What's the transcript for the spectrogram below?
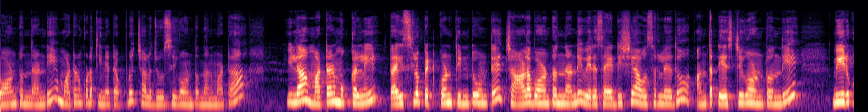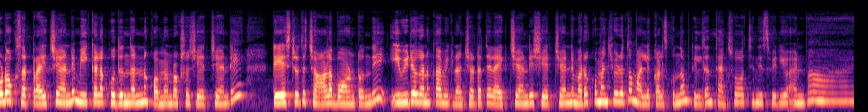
బాగుంటుందండి. మటన్ కూడా తినేటప్పుడు చాలా జ్యూసీగా ఉంటుందన్నమాట. ఇలా మటన్ ముక్కల్ని రైస్లో పెట్టుకొని తింటూ ఉంటే చాలా బాగుంటుందండి. వేరే సైడ్ డిషే అవసరం లేదు. అంత టేస్టీగా ఉంటుంది. మీరు కూడా ఒకసారి ట్రై చేయండి. మీకు ఎలా కుదిరిందని కామెంట్ బాక్స్లో షేర్ చేయండి. టేస్ట్ అయితే చాలా బాగుంటుంది. ఈ వీడియో కనుక మీకు నచ్చినట్టయితే లైక్ చేయండి షేర్ చేయండి. మరొక మంచి వీడియోతో మళ్ళీ కలుసుకుందాం. Till then thanks for watching this video and bye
